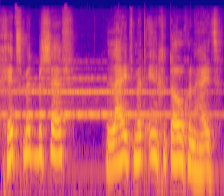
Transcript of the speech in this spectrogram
gids met besef, leid met ingetogenheid.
